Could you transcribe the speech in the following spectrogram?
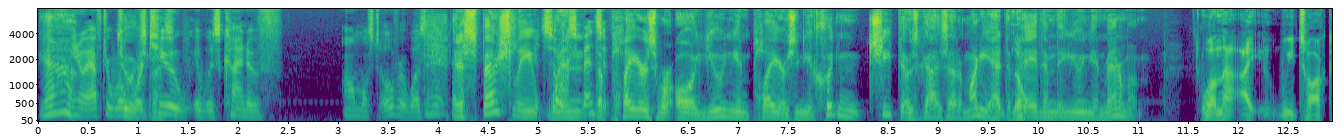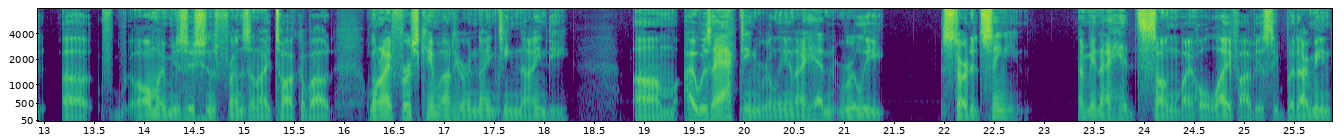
Yeah, You know, after World War expensive. II, it was kind of almost over, wasn't it? And especially so when expensive. the players were all union players, and you couldn't cheat those guys out of money. You had to pay them the union minimum. Well, now I we talk. Uh, all my musicians friends and I talk about when I first came out here in 1990. Um, I was acting really, and I hadn't really started singing. I mean, I had sung my whole life, obviously, but I mean,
